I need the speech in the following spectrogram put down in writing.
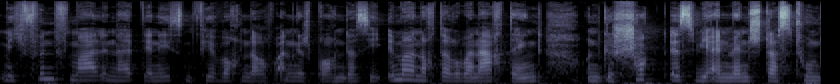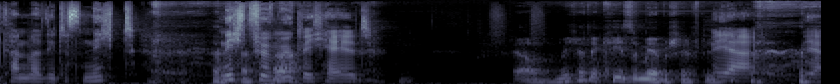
mich fünfmal innerhalb der nächsten vier Wochen darauf angesprochen, dass sie immer noch darüber nachdenkt und geschockt ist, wie ein Mensch das tun kann, weil sie das nicht, nicht für möglich hält. Ja, mich hat der Käse mehr beschäftigt. Ja, ja.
